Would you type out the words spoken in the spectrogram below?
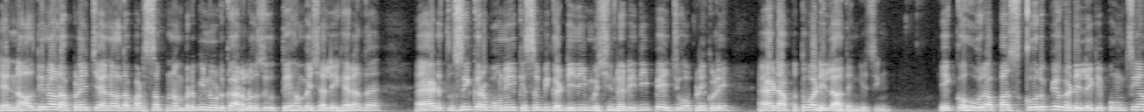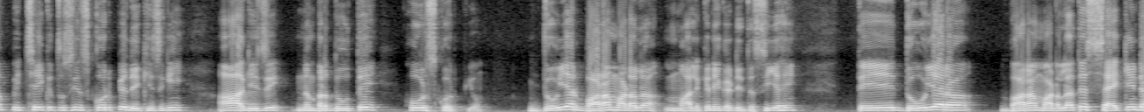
ਤੇ ਨਾਲ ਦੀ ਨਾਲ ਆਪਣੇ ਚੈਨਲ ਦਾ WhatsApp ਨੰਬਰ ਵੀ ਨੋਟ ਕਰ ਲਓ ਜੀ, ਉੱਤੇ ਹਮੇਸ਼ਾ ਲਿਖਿਆ ਰਹਿੰਦਾ ਹੈ। ਐਡ ਤੁਸੀਂ ਕਰਵਾਉਣੀ ਹੈ, ਕਿਸੇ ਵੀ ਗੱਡੀ ਦੀ ਮਸ਼ੀਨਰੀ ਦੀ ਭੇਜੋ, ਆਪਣੇ ਕੋਲੇ ਐਡ ਆਪ ਤੁਹਾਡੀ ਲਾ ਦੇਂਗੇ ਜੀ। ਇੱਕ ਹੋਰ ਆਪਾਂ ਸਕੋਰਪੀਓ ਗੱਡੀ ਲੈ ਕੇ ਪਹੁੰਚੇ ਹਾਂ। ਪਿੱਛੇ ਇੱਕ ਤੁਸੀਂ ਸਕੋਰਪੀਓ ਦੇਖੀ ਸੀਗੀ। ਆ ਆ ਗਈ ਜੀ ਨੰਬਰ 2 ਤੇ ਹੋਰ ਸਕੋਰਪੀਓ 2012 ਮਾਡਲ ਮਾਲਕ ਨੇ ਗੱਡੀ ਦੱਸੀ ਇਹ। ਤੇ 2012 ਮਾਡਲ ਹੈ ਤੇ ਸੈਕਿੰਡ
